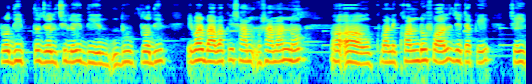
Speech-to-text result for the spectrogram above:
প্রদীপ তো জ্বলছিলই ধূপ, প্রদীপ। এবার বাবাকে সাম- সামান্য মানে খণ্ড ফল যেটাকে সেই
